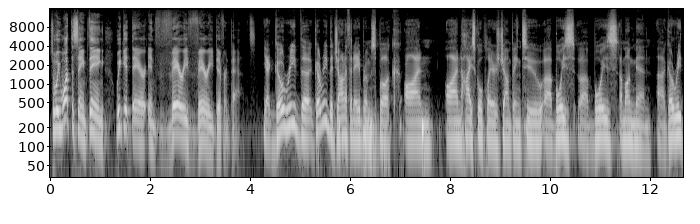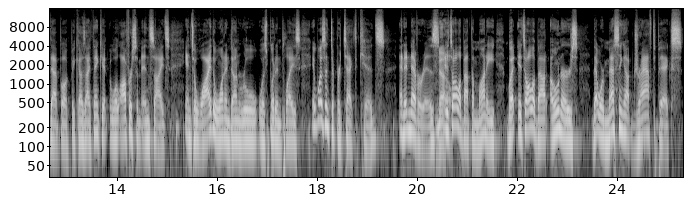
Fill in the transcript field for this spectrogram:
So we want the same thing. We get there in very, very different paths. Yeah, go read the go read the Jonathan Abrams book on on high school players jumping to uh, boys uh, boys among men. Uh, go read that book because I think it will offer some insights into why the one and done rule was put in place. It wasn't to protect kids, and it never is. No. It's all about the money, but it's all about owners that were messing up draft picks,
